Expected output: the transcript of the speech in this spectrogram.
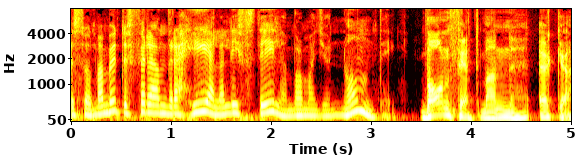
sunt. Man behöver inte förändra hela livsstilen, bara man gör någonting. Barnfettman ökar.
